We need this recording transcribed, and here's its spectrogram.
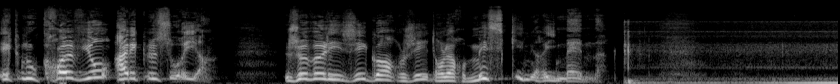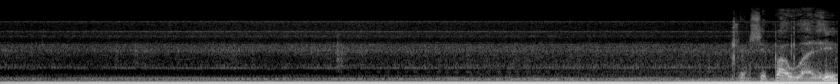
et que nous crevions avec le sourire. Je veux les égorger dans leur mesquinerie même. Je ne sais pas où aller.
